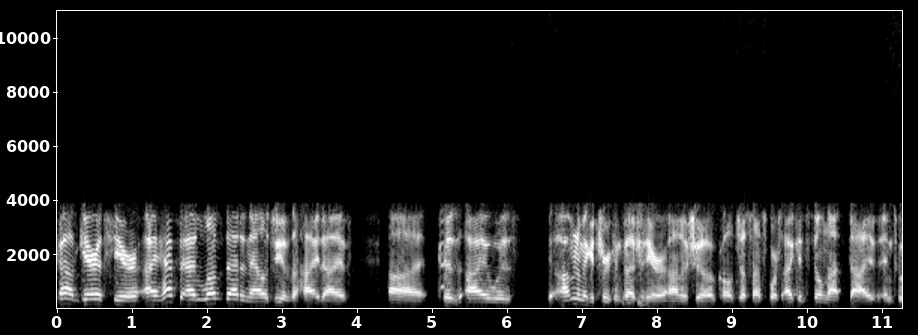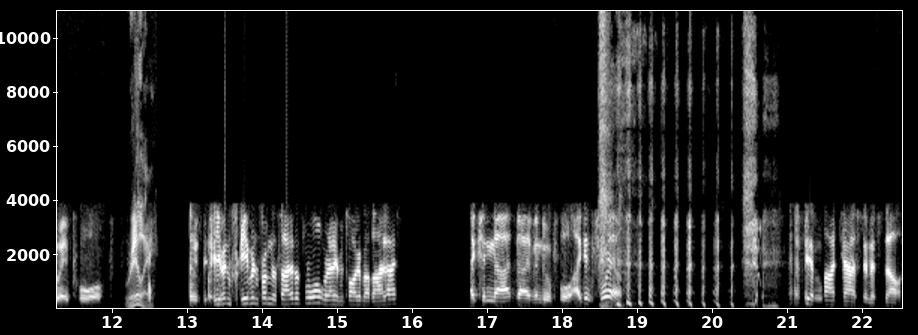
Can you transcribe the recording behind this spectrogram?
Kyle Gareth here. I have to. I love that analogy of the high dive because I was. I'm going to make a true confession here on a show called Just Not Sports. I could still not dive into a pool. really? Even even from the side of the pool, we're not even talking about the high dive. I cannot dive into a pool. I can swim. It'd be a podcast in itself.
